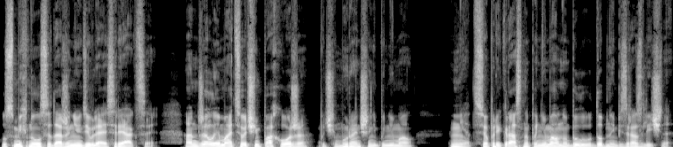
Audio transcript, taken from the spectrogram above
Усмехнулся, даже не удивляясь реакции. Анжела и мать очень похожи. Почему раньше не понимал? Нет, все прекрасно понимал, но было удобно и безразлично.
